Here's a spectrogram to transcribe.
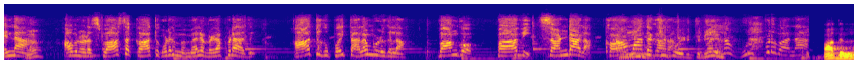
என்ன அவனோட சுவாச காத்து கூட நம்ம மேல விழப்படாது. ஆத்துக்கு போய் தலை முழுகலாம். வாங்கோ பாவி சண்டாளா காமாந்தகாரா. அதில்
